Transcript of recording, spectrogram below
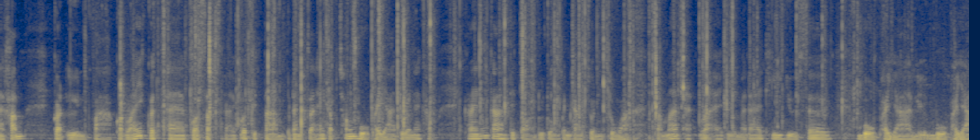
นะครับก่อนอื่นฝากกดไลค์กดแชร์กด subscribe กดติดตามเป็นกำลังใจให้กับช่องบูพยาด้วยนะครับ ใครต้องการติดต่อดูดวงเป็นการส่วนตัว สามารถแอดไลน์ไอดีมาได้ที่ user บูพยาหรือบูพยา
